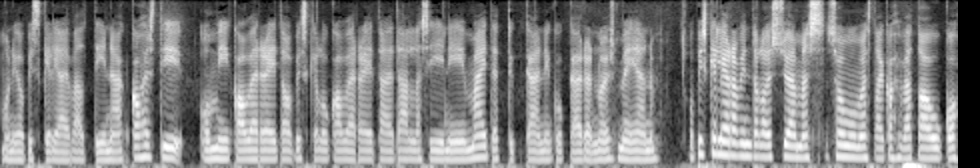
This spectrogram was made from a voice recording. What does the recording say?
moni opiskelija ei välttämättä näe kauheasti omia kavereita, opiskelukavereita ja tällaisia, niin mä itse tykkään niin käydä noissa meidän opiskelijaravintoloissa syömässä. Se on mun mielestä aika hyvä tauko.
